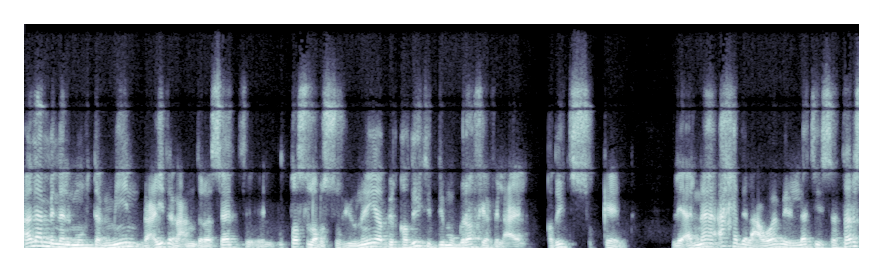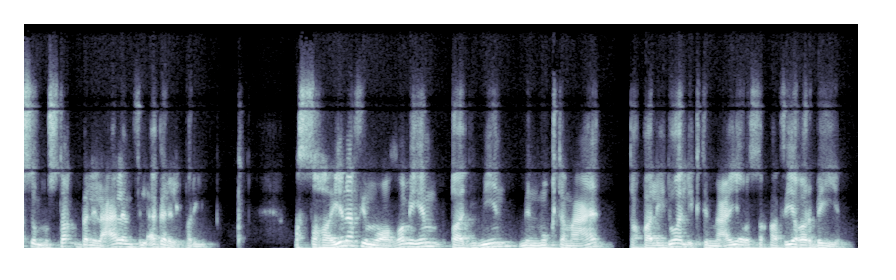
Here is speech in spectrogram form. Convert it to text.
أنا من المهتمين بعيدا عن دراسات المتصلة بالصهيونية بقضية الديموغرافيا في العالم قضية السكان لأنها أحد العوامل التي سترسم مستقبل العالم في الأجل القريب. الصهاينة في معظمهم قادمين من مجتمعات تقاليدها الاجتماعية والثقافية غربية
